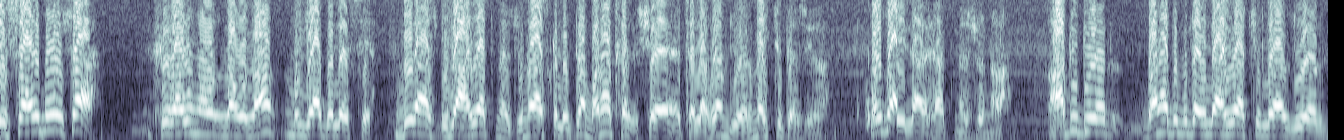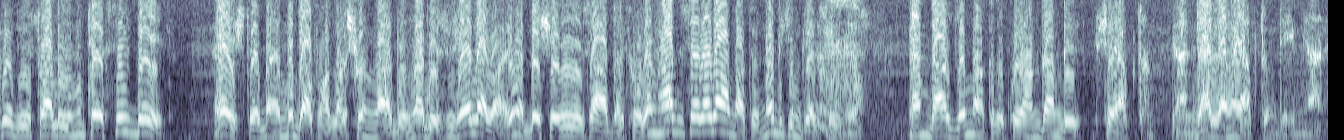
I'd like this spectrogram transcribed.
Kıssayı Musa, Firavun'la olan mücadelesi. Biraz ilahiyat mezunu, askerlikten bana te- şey, telefon diyor, mektup yazıyor. O da ilahiyat mezunu. Abi diyor, bana da burada ilahiyatçılar diyor, diyor Salih'in tefsir değil. E işte müdafalar, şunlar bunlar bir sürü şeyler var. Yani beşeri sahadaki olan hadiseleri anlatıyor. Ne biçim tefsirdir? Ben daha zaman kadar Kur'an'dan bir şey yaptım. Yani derleme yaptım diyeyim yani.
